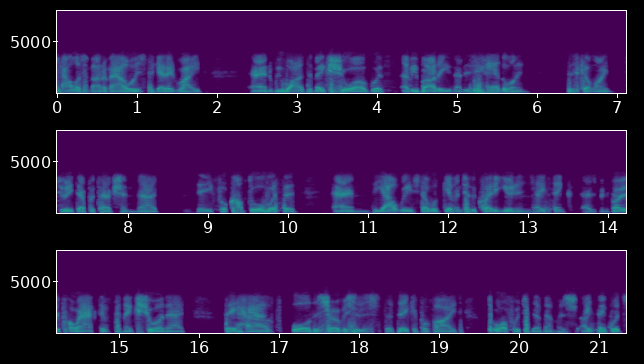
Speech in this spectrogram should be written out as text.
countless amount of hours to get it right and we wanted to make sure with everybody that is handling this line duty debt protection that they feel comfortable with it. And the outreach that we're given to the credit unions i think has been very proactive to make sure that they have all the services that they can provide to offer to their members. I think what's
